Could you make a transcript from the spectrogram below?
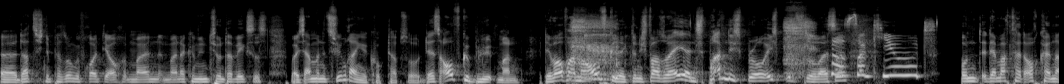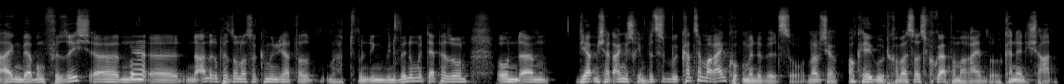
Äh, da hat sich eine Person gefreut, die auch in, mein, in, meiner Community unterwegs ist, weil ich einmal in den Stream reingeguckt habe. So. Der ist aufgeblüht, Mann. Der war auf einmal aufgeregt und ich war so, ey, entspann dich, Bro, ich bin's so, weißt du? Das ist so cute. Und der macht halt auch keine Eigenwerbung für sich. Ähm, ja. äh, eine andere Person aus der Community hat, hat irgendwie eine Bindung mit der Person. Und ähm, die hat mich halt angeschrieben, willst du, kannst ja mal reingucken, wenn du willst. So. Und dann habe ich gesagt, okay, gut, komm, weißt du was, ich gucke einfach mal rein, so, kann ja nicht schaden.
